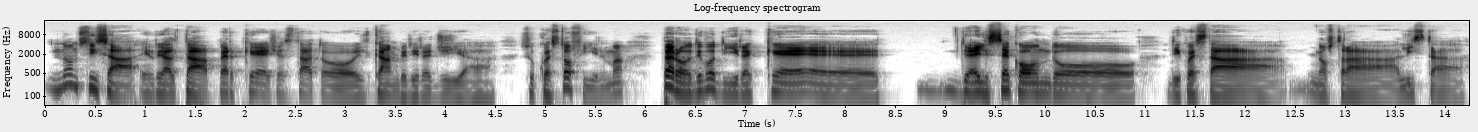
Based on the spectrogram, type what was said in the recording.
Non si sa in realtà perché c'è stato il cambio di regia su questo film, però devo dire che è il secondo di questa nostra lista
